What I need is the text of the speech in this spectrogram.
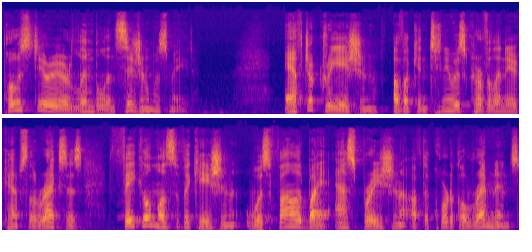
posterior limbal incision was made. After creation of a continuous curvilinear capsular capsulorhexis, phacoemulsification was followed by aspiration of the cortical remnants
